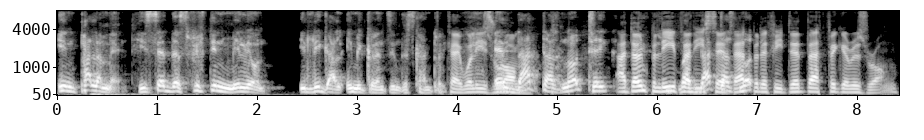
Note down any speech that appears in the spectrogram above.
in Parliament, he said there's 15 million illegal immigrants in this country. Okay, well he's and wrong. that does not take. I don't believe that he that said that, not- but if he did, that figure is wrong.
